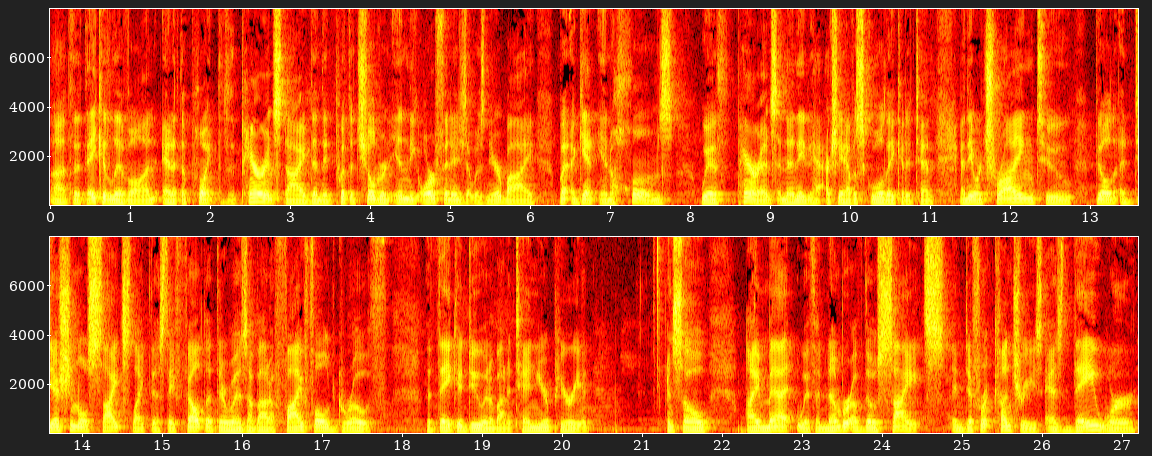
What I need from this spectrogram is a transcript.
Uh, that they could live on, and at the point that the parents died, then they'd put the children in the orphanage that was nearby, but again in homes with parents, and then they'd actually have a school they could attend. And they were trying to build additional sites like this. They felt that there was about a fivefold growth that they could do in about a 10 year period. And so I met with a number of those sites in different countries as they were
